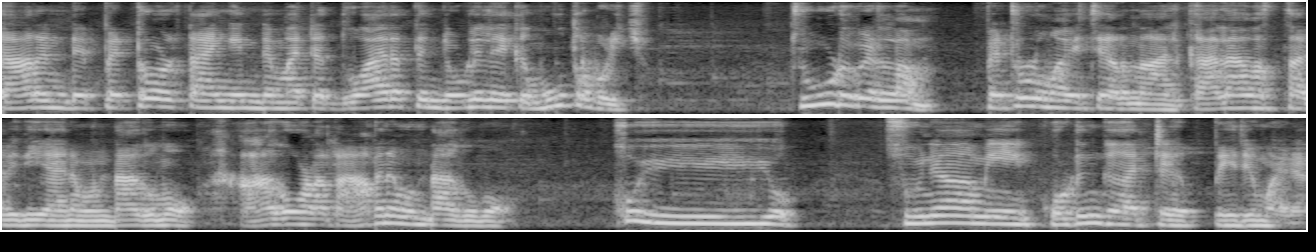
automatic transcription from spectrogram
കാറിന്റെ പെട്രോൾ ടാങ്കിന്റെ മറ്റേ ദ്വാരത്തിന്റെ ഉള്ളിലേക്ക് മൂത്രമൊഴിച്ചു. ചൂടുവെള്ളം പെട്രോളുമായി ചേർന്നാൽ കാലാവസ്ഥാ വ്യതിയാനം ഉണ്ടാകുമോ? ആഗോള താപനം ഉണ്ടാകുമോ? ഹൊയ്യോ സുനാമി കൊടുങ്കാറ്റ് പെരുമഴ.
